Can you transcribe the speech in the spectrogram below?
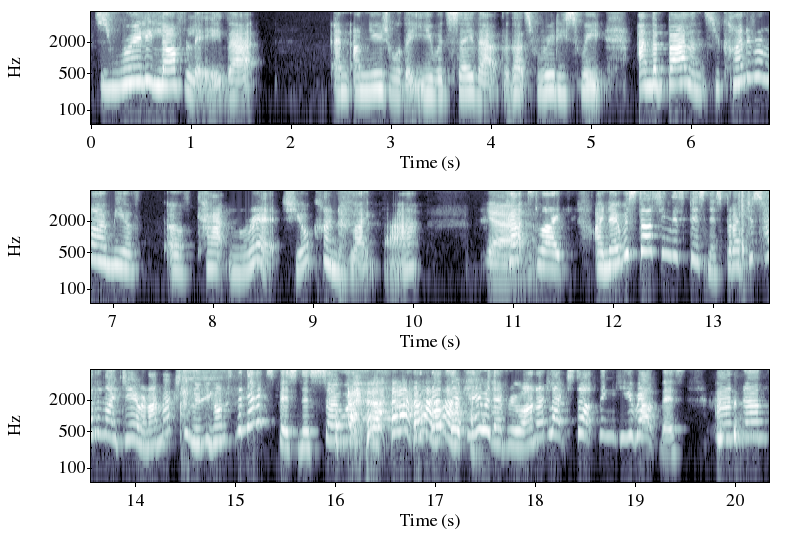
It's really lovely that and unusual that you would say that, but that's really sweet. And the balance, you kind of remind me of of Kat and Rich. You're kind of like that. Yeah. Kat's like, I know we're starting this business, but I've just had an idea and I'm actually moving on to the next business. So uh, that's okay with everyone, I'd like to start thinking about this. And um,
